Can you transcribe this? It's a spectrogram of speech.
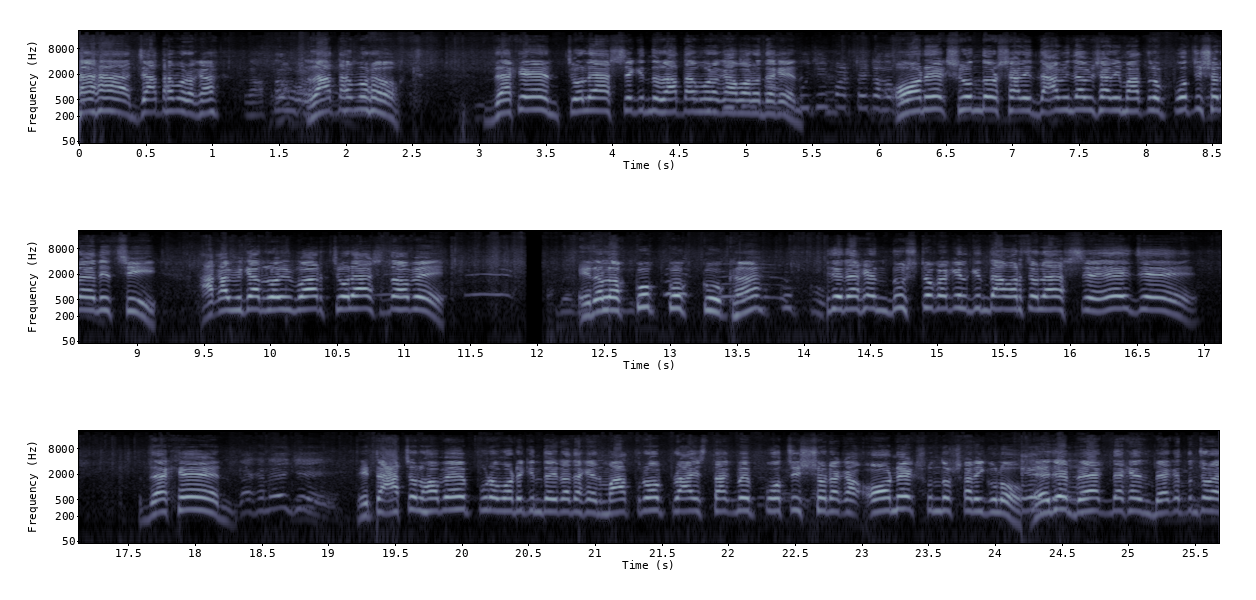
হ্যাঁ হ্যাঁ জাতা মোরক হ্যাঁ? রাতা মোরক দেখেন চলে আসছে কিন্তু রাতা মোরক আবারও দেখেন। অনেক সুন্দর শাড়ি দামি দামি শাড়ি মাত্র পঁচিশশো টাকা দিচ্ছি। আগামীকাল রবিবার চলে আসতে হবে। এটা হলো কুক কুক কুক হ্যাঁ? এই যে দেখেন দুষ্ট কাকিল কিন্তু আবার চলে আসছে। এই যে দেখেন। এটা আচল হবে পুরো বডি কিন্তু এটা দেখেন মাত্র প্রাইস থাকবে পঁচিশশো টাকা। অনেক সুন্দর শাড়িগুলো। এই যে ব্যাগ দেখেন ব্যাগে তো চলে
